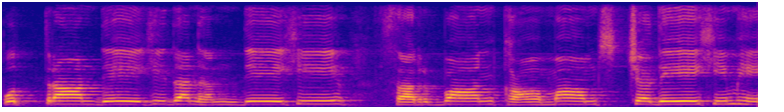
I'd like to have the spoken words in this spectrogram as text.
புத்திரான் தேகி தனம் தேகி சர்வான் காமாம்ச்ச தேகி மே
